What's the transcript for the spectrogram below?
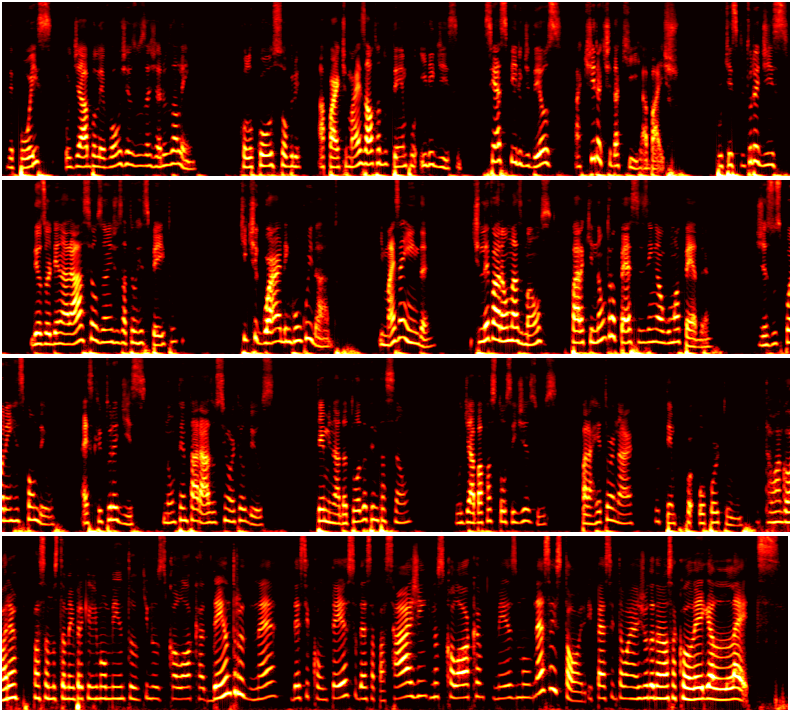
Depois, o diabo levou Jesus a Jerusalém, colocou-o sobre a parte mais alta do templo e lhe disse: Se és filho de Deus, atira-te daqui abaixo. Porque a Escritura diz: Deus ordenará a seus anjos a teu respeito que te guardem com cuidado. E mais ainda, te levarão nas mãos para que não tropeces em alguma pedra. Jesus, porém, respondeu: A Escritura diz: Não tentarás o Senhor teu Deus. Terminada toda a tentação, o diabo afastou-se de Jesus para retornar no tempo oportuno. Então agora passamos também para aquele momento que nos coloca dentro, né, desse contexto, dessa passagem, que nos coloca mesmo nessa história. E peço então a ajuda da nossa colega Let's.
